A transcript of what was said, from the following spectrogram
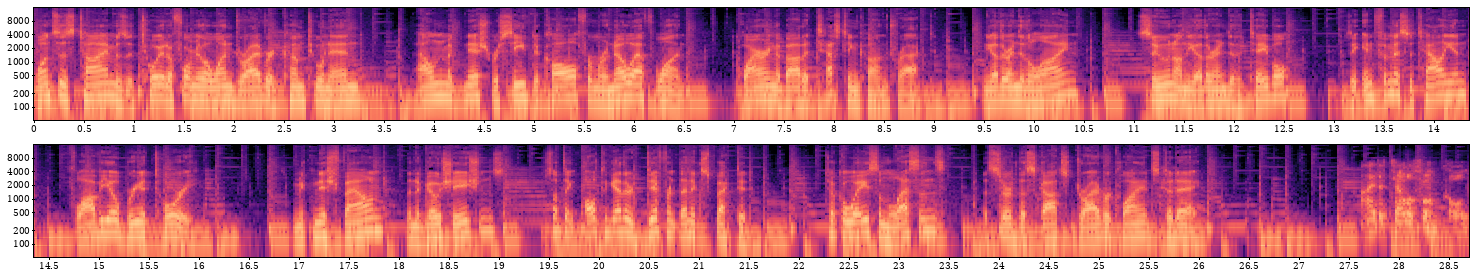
Once his time as a Toyota Formula One driver had come to an end, Allan McNish received a call from Renault F1 inquiring about a testing contract. On the other end of the line, soon on the other end of the table, was the infamous Italian Flavio Briatore. McNish found the negotiations something altogether different than expected. Took away some lessons that serve the Scots driver clients today. I had a telephone call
